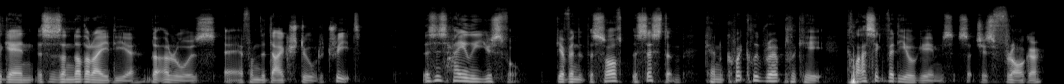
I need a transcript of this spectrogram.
again, this is another idea that arose uh, from the Dagstuhl retreat. This is highly useful given that the, soft, the system can quickly replicate classic video games such as Frogger,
